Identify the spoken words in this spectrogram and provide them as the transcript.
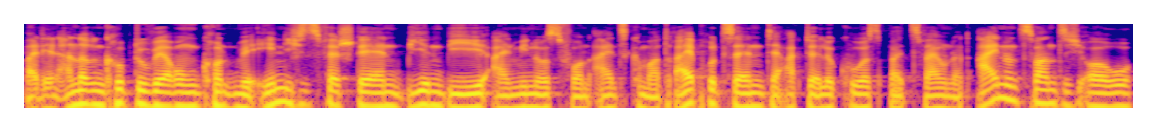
Bei den anderen Kryptowährungen konnten wir ähnliches feststellen. BNB ein Minus von 1,3 Prozent, der aktuelle Kurs bei 221 Euro.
